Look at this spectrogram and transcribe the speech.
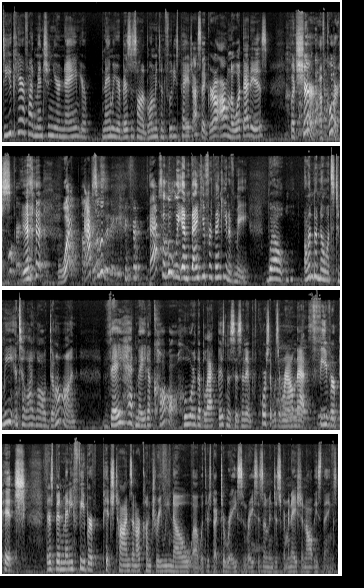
do you care if I mention your name, your name of your business on the Bloomington Foodies page? I said, girl, I don't know what that is. But sure, of course. what? Absolutely. Absolutely. And thank you for thinking of me. Well, unbeknownst to me until I logged on, they had made a call. Who are the black businesses? And it, of course, it was around oh, that fever pitch. There's been many fever pitch times in our country, we know, uh, with respect to race and racism and discrimination, and all these things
